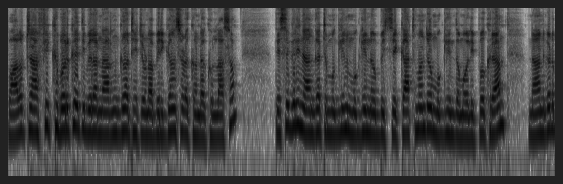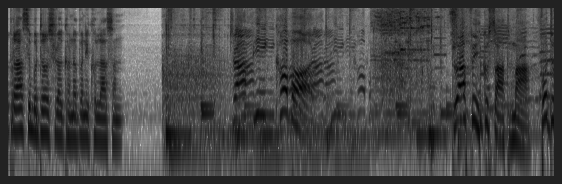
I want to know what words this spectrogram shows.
पालो ट्राफिक खबरको यति बेला नारायणगढ हेटौँडा बिरगञ्ज सडक खण्ड खुल्ला छ त्यसै गरी नानगढ मुगलिन मुगलिन नौबिसे काठमाडौँ मुगलिन दमौली पोखरा नानगढ परासी बुटोल सडक खण्ड पनि खुल्ला छन् photo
